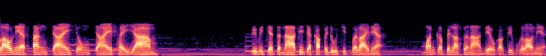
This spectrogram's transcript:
เราเนี่ยตั้งใจจงใจพยายาม หรือมีเจตนาที่จะเข้าไปดูจิตเมื่อไหร่เนี่ย มันก็เป็นลักษณะเดียวกับที่พวกเราเนี่ย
